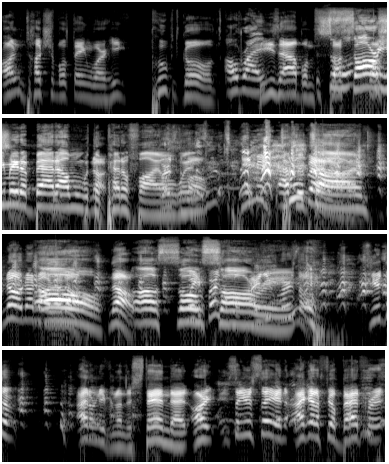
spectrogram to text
untouchable thing where he pooped gold. All right. These albums So- suck Sorry, he made a bad shit. album with No, the pedophile. First of when all, he made two bad time. albums. No, no, no, Oh. no, no, no. Oh, so Wait, first of all, are you- sorry. first of all, you're the I don't even understand that. Are, so you're saying I gotta feel bad for it?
